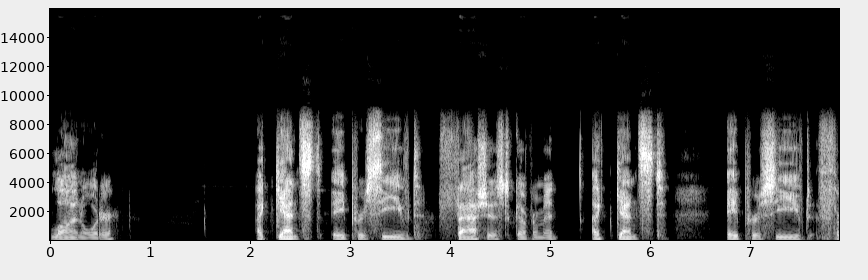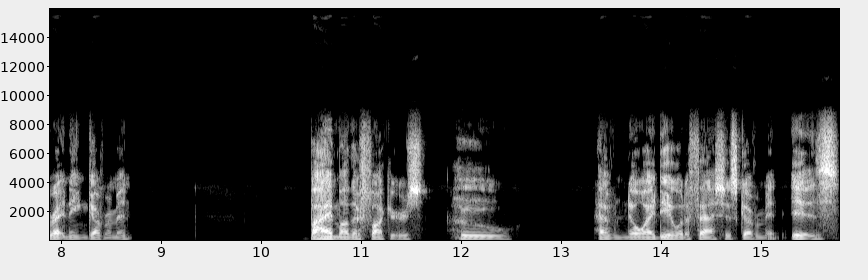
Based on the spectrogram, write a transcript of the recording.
law and order, against a perceived fascist government, against a perceived threatening government by motherfuckers who have no idea what a fascist government is.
